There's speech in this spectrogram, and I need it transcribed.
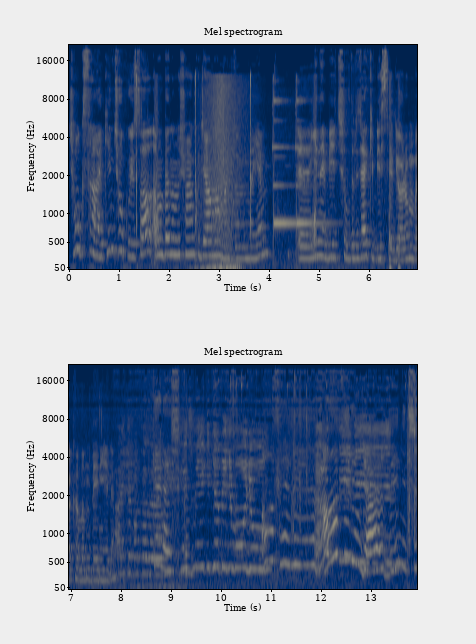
çok sakin, çok uysal ama ben onu şu an kucağıma almak zorundayım. Ee, yine bir çıldıracak gibi hissediyorum. Bakalım deneyelim. Haydi bakalım. Gel aşkım. Gezmeye gidiyor benim oğlum. Aferin. Aferin geldiğin için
